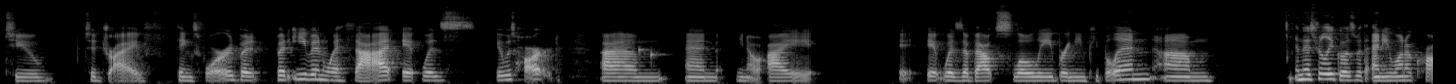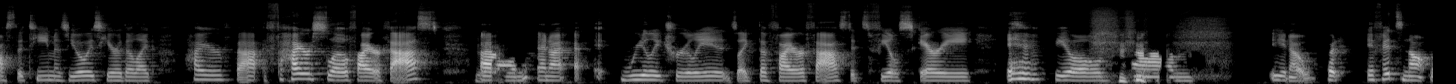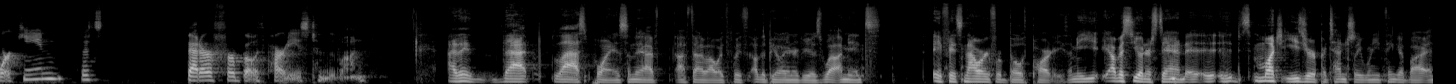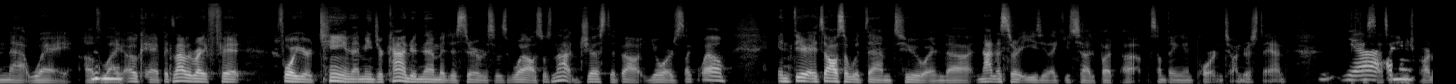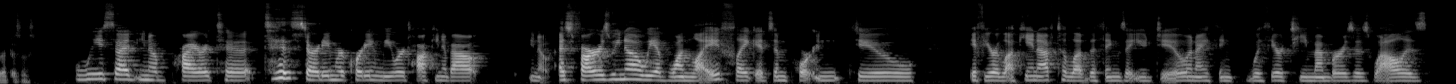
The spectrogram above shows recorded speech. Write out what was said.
to to drive things forward. But but even with that, it was it was hard. Um, and you know, I it, it, was about slowly bringing people in. Um, and this really goes with anyone across the team, as you always hear, they're like hire fast, hire slow, fire fast. Yeah. Um, and I really, truly, it's like the fire fast. It feels scary. It feels, um, you know, but if it's not working, it's better for both parties to move on. I think that last point is something I've, I've thought about with, with other people I interview as well. I mean, it's if it's not working for both parties. I mean, obviously you understand mm-hmm. it's much easier potentially when you think about it in that way of mm-hmm. like, okay, if it's not the right fit for your team, that means you're kind of doing them a disservice as well. So it's not just about yours. It's like, well, in theory, it's also with them too, and uh, not necessarily easy, like you said, but uh, something important to understand. Yeah, that's a I huge part of the business. We said, you know, prior to to starting recording, we were talking about, you know, as far as we know, we have one life. Like it's important to if you're lucky enough to love the things that you do and i think with your team members as well is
